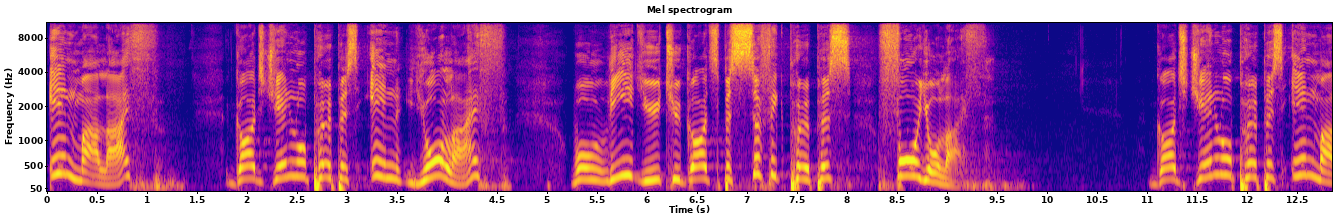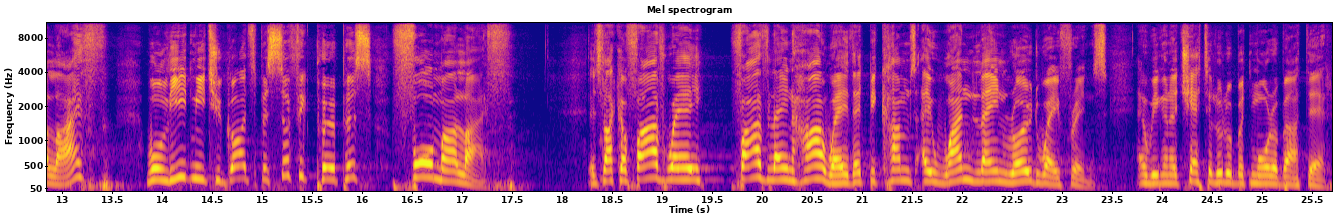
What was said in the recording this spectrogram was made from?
in my life, God's general purpose in your life, will lead you to God's specific purpose for your life. God's general purpose in my life will lead me to God's specific purpose for my life. It's like a five way, five lane highway that becomes a one lane roadway, friends. And we're going to chat a little bit more about that.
